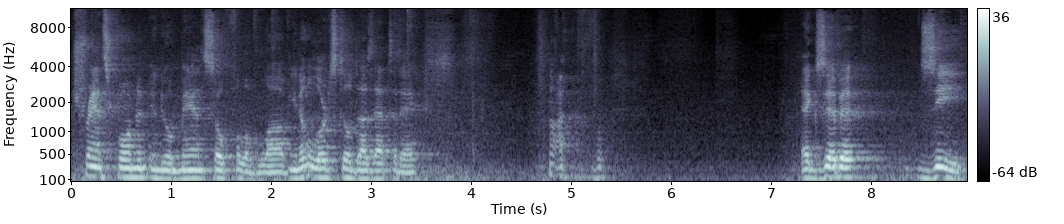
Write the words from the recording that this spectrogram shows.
transformed him into a man so full of love. You know, the Lord still does that today. Exhibit Z.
